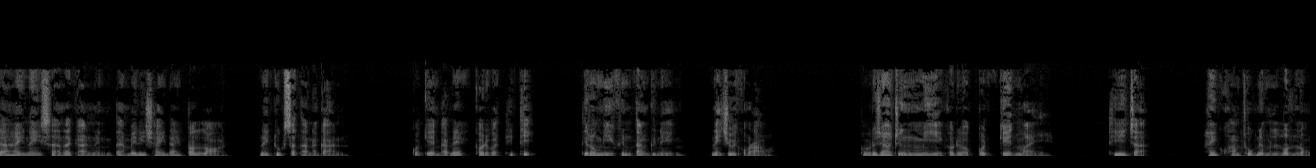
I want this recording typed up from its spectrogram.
ได้ในสถานการณ์หนึ่ง แต่ไม่ได้ใช้ได้ตลอดในทุกสถานการณ์ กฎเกณฑ์แบบนี้เขาเรียกว่าทิฏฐิที่เรามีขึ้นตั้งขึ้นเองในชีวิตของเรา พระพุทธเจ้าจึงมีเขาเรียกว่ากฎเกณฑ์ใหม่ ที่จะให้ความทุกข์เนี่ยมันลดลง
